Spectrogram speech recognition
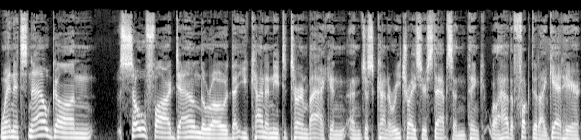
when it's now gone so far down the road that you kind of need to turn back and, and just kind of retrace your steps and think, well, how the fuck did I get here?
